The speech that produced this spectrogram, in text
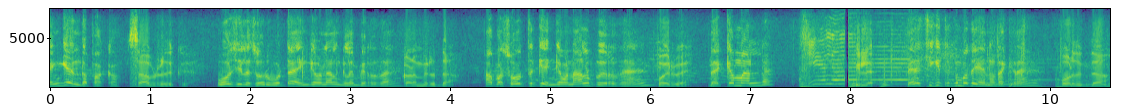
எங்க இந்த பக்கம்? சாப்பிடுறதுக்கு. ஓசியில சோறு போட்டா எங்க வேணாலும் கிளம்பிடுறதா? கிளம்பிருந்தா அப்ப சோத்துக்கு எங்க வேணாலும் போயிடுறதா? போயிருவேன். வெக்கமா இல்ல? இல்ல. பேசிக்கிட்டு இருக்கும்போது ஏன் நடக்கிறேன் போறதுக்கு தான்.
